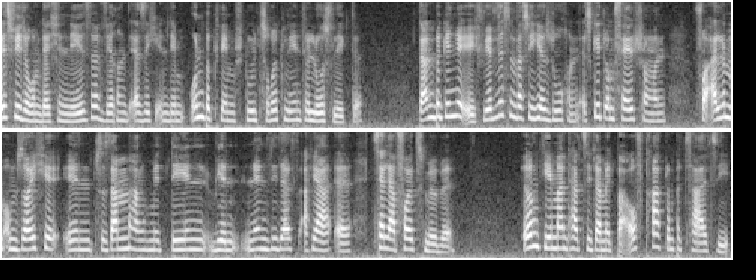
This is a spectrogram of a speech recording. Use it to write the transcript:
Bis wiederum der Chinese, während er sich in dem unbequemen Stuhl zurücklehnte, loslegte. Dann beginne ich. Wir wissen, was Sie hier suchen. Es geht um Fälschungen, vor allem um solche in Zusammenhang mit den, wir nennen Sie das, ach ja, äh, Zeller Volksmöbel. Irgendjemand hat Sie damit beauftragt und bezahlt Sie.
